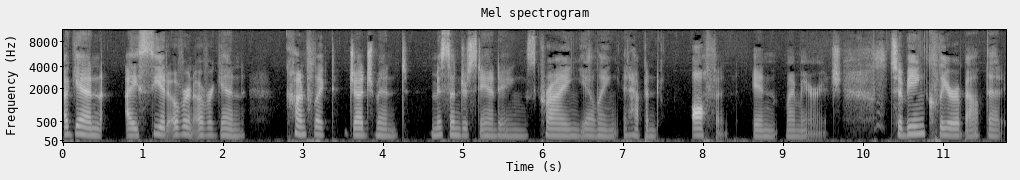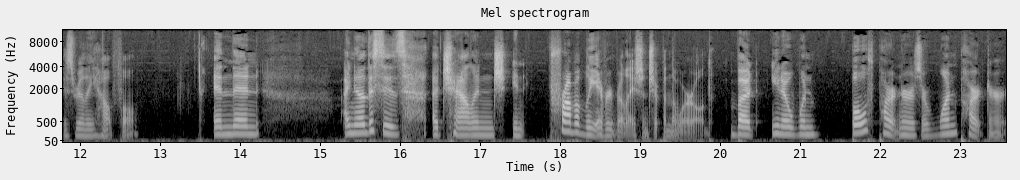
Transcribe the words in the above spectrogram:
again, I see it over and over again conflict, judgment, misunderstandings, crying, yelling. It happened often in my marriage. So being clear about that is really helpful. And then I know this is a challenge in probably every relationship in the world, but you know, when both partners or one partner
